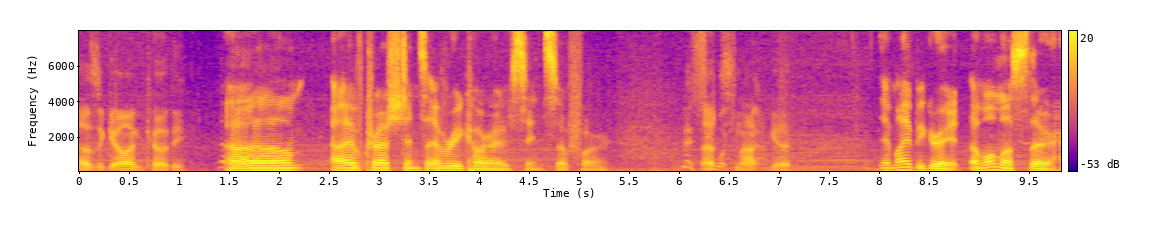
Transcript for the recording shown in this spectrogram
How's it going, Cody? Um, I've crashed into every car I've seen so far. Let's see what That's not got. good. It might be great. I'm almost there.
